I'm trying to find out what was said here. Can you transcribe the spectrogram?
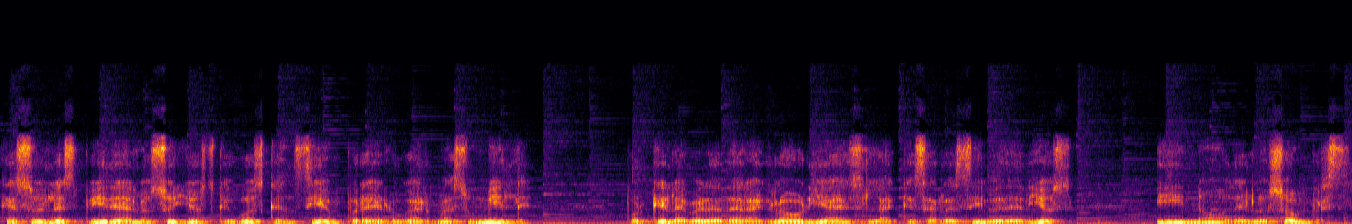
Jesús les pide a los suyos que busquen siempre el lugar más humilde, porque la verdadera gloria es la que se recibe de Dios y no de los hombres.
